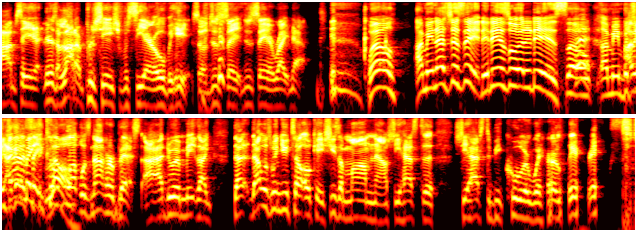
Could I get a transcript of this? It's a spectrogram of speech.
I'm saying there's a lot of appreciation for Ciara over here. So just say just say it right now. well, I mean, that's just it. It is what it is. So I mean, but I, mean, I gotta say, level up was not her best. I, I do admit, like that. That was when you tell, okay, she's a mom now. She has to. She has to be cooler with her lyrics.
